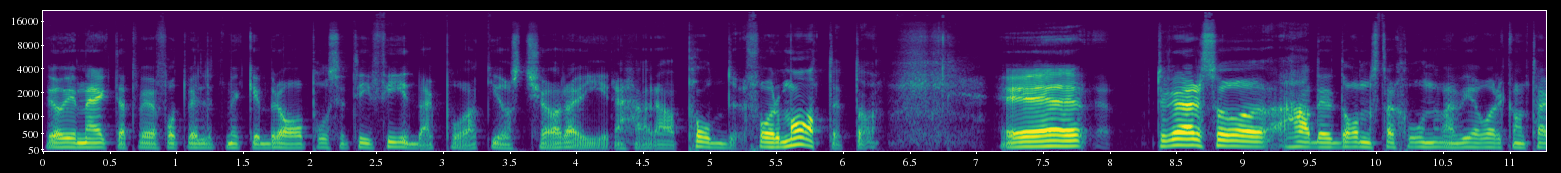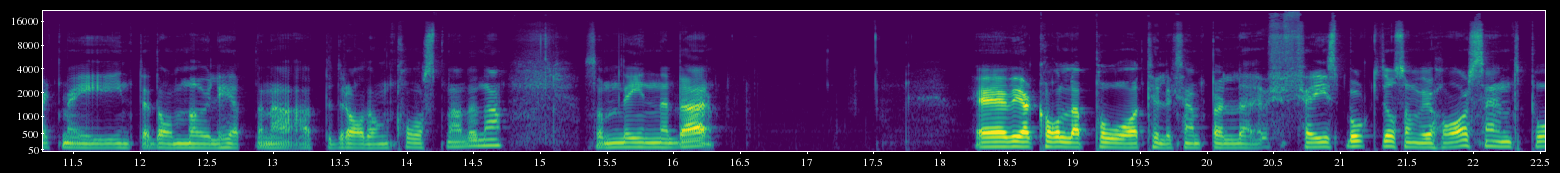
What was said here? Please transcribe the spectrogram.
vi har ju märkt att vi har fått väldigt mycket bra och positiv feedback på att just köra i det här eh, poddformatet då. Eh, tyvärr så hade de stationerna vi har varit i kontakt med inte de möjligheterna att dra de kostnaderna som det innebär. Eh, vi har kollat på till exempel eh, Facebook då som vi har sänt på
